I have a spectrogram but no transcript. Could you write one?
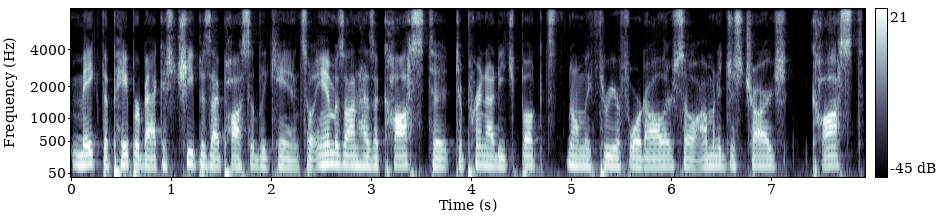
make the paperback as cheap as I possibly can. So Amazon has a cost to, to print out each book. It's normally three or four dollars. So I'm going to just charge cost.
